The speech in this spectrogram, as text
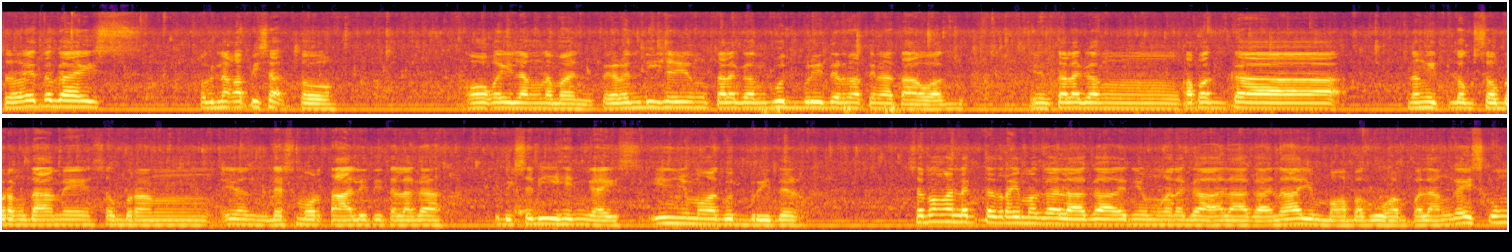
So, ito guys, pag nakapisa to, okay lang naman. Pero hindi siya yung talagang good breeder na tinatawag. Yung talagang kapag ka ng itlog sobrang dami, sobrang ayun, less mortality talaga. Ibig sabihin guys, yun yung mga good breeder. Sa mga nagtatry mag-alaga, yun yung mga nag-aalaga na, yung mga baguhan pa lang. Guys, kung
